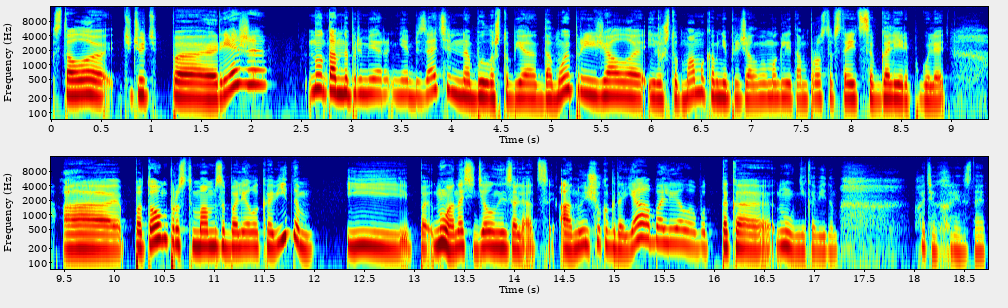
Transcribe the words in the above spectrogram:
стало чуть-чуть пореже. Ну, там, например, не обязательно было, чтобы я домой приезжала или чтобы мама ко мне приезжала. Мы могли там просто встретиться в галерее погулять. А потом просто мама заболела ковидом, и, ну, она сидела на изоляции. А, ну, еще когда я болела, вот такая, ну, не ковидом, хотя хрен знает.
